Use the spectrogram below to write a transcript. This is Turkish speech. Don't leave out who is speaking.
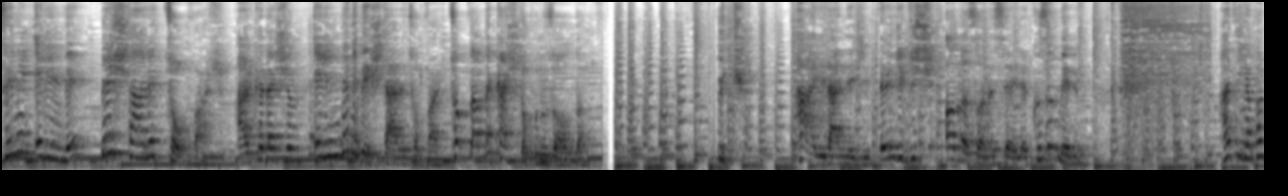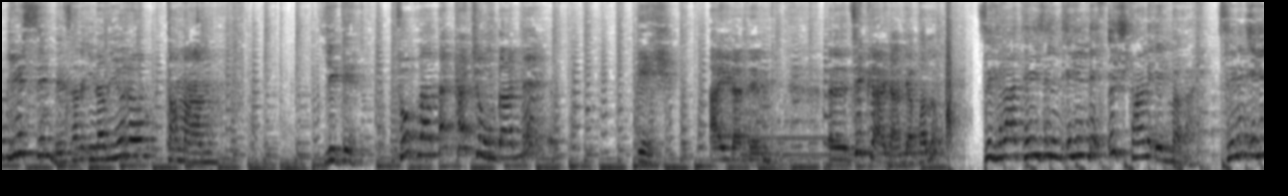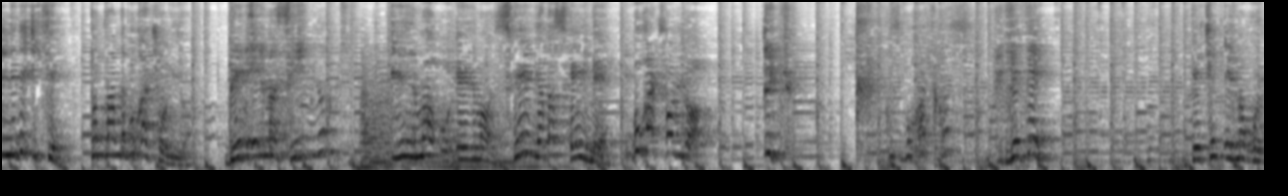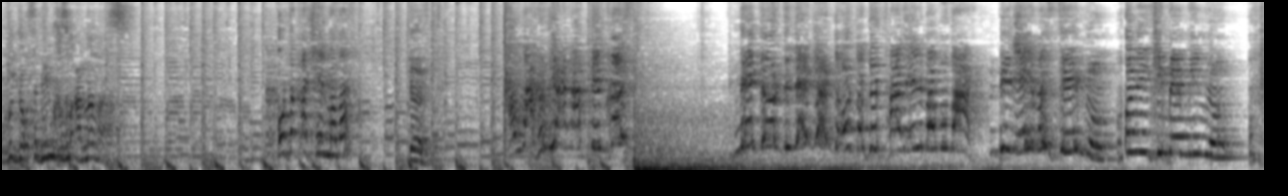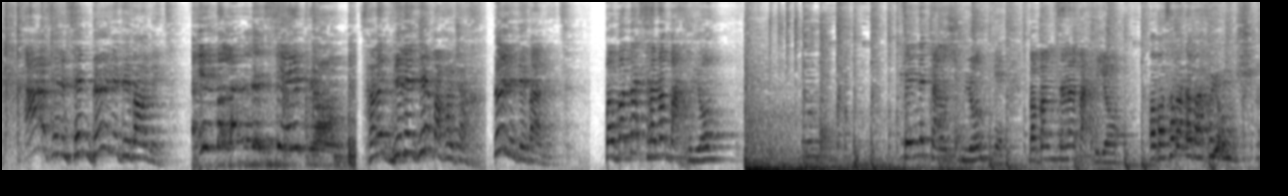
Speaker 1: Senin elinde 5 tane top var. Arkadaşın elinde de 5 tane top var. Toplamda kaç topunuz oldu? 3. Hayır anneciğim. Önce düşün ondan sonra söyle. Kuzum benim. Hadi yapabilirsin. Ben sana inanıyorum. Tamam. 7. Toplamda kaç oldu anne? 5. Hayır annem. Ee, tekrardan yapalım. Zehra teyzenin elinde 3 tane elma var. Senin elinde de 2. Toplamda bu kaç oluyor? Ben elma sevmiyorum ki. Elma o elma. Sev ya da sevme. Bu kaç oluyor? 3. Kız bu kaç kız? 7. Gerçek elma koy bu yoksa benim kızım anlamaz. Orada kaç elma var? 4. Allah'ım yarabbim kız! Ne gördü ne gördü? Orada dört tane elma mı var? Ben elma sevmiyorum. İçin ben bilmiyorum. Aferin sen böyle devam et. Elmaları da sevmiyorum. Sana belediye bakacak. Böyle devam et. Baba da sana bakıyor. Sen de çalışmıyorsun ki. Babam sana bakıyor. Babası bana bakıyormuş.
